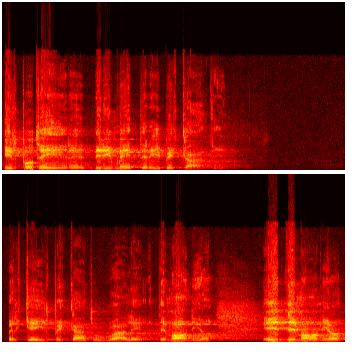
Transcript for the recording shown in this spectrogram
il potere di rimettere i peccati perché il peccato uguale demonio e demonio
